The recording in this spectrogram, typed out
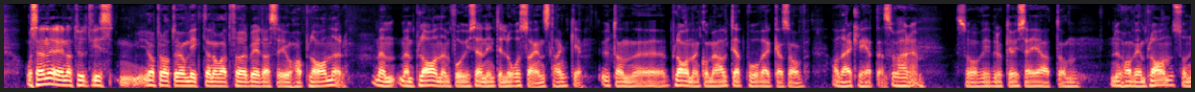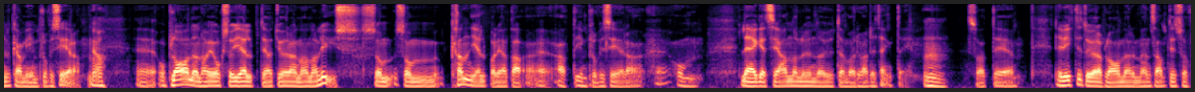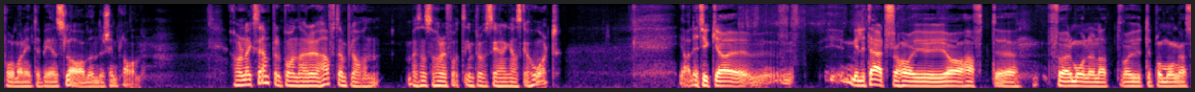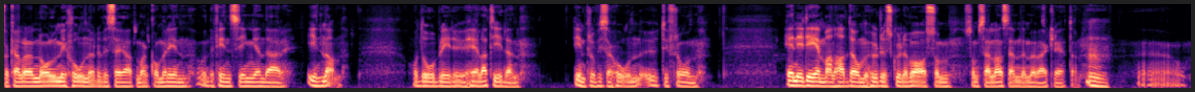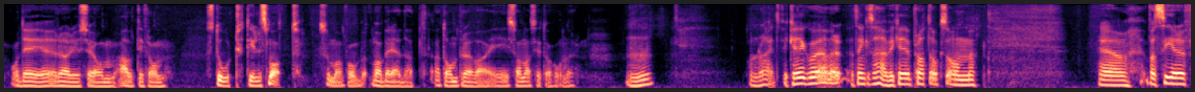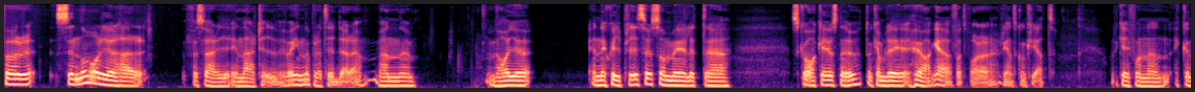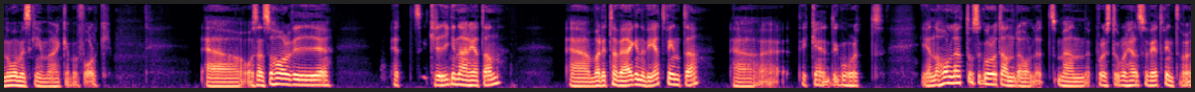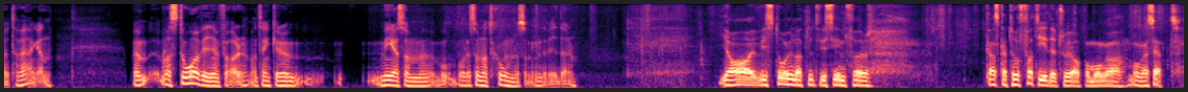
och sen är det naturligtvis, jag pratar ju om vikten av att förbereda sig och ha planer. Men, men planen får ju sen inte låsa ens tanke. Utan eh, planen kommer alltid att påverkas av, av verkligheten. Så är det. Så vi brukar ju säga att om, nu har vi en plan så nu kan vi improvisera. Ja. Eh, och planen har ju också hjälpt dig att göra en analys som, som kan hjälpa dig att, att improvisera eh, om läget ser annorlunda ut än vad du hade tänkt dig. Mm. Så att det, det är viktigt att göra planer men samtidigt så får man inte bli en slav under sin plan. Har du några exempel på när du har haft en plan men sen så har du fått improvisera ganska hårt? Ja, det tycker jag militärt så har ju jag haft eh, förmånen att vara ute på många så kallade nollmissioner, det vill säga att man kommer in och det finns ingen där innan. Och då blir det ju hela tiden improvisation utifrån en idé man hade om hur det skulle vara som, som sällan stämde med verkligheten. Mm. Uh, och det rör ju sig om allt ifrån stort till smått som man får vara beredd att, att ompröva i sådana situationer. Mm. All right. Vi kan ju gå över, jag tänker så här, vi kan ju prata också om eh, vad ser du för scenarier här för Sverige i närtid? Vi var inne på det tidigare, men eh, vi har ju energipriser som är lite skakiga just nu. De kan bli höga för att vara rent konkret. Och det kan ju få en ekonomisk inverkan på folk. Eh, och sen så har vi ett krig i närheten. Eh, vad det tar vägen vet vi inte. Eh, det, kan, det går åt ena hållet och så går det åt andra hållet. Men på det stora hela så vet vi inte var det tar vägen. Men vad står vi inför? Man tänker mer som, både som nation och som individer. Ja, vi står ju naturligtvis inför ganska tuffa tider tror jag på många, många sätt.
